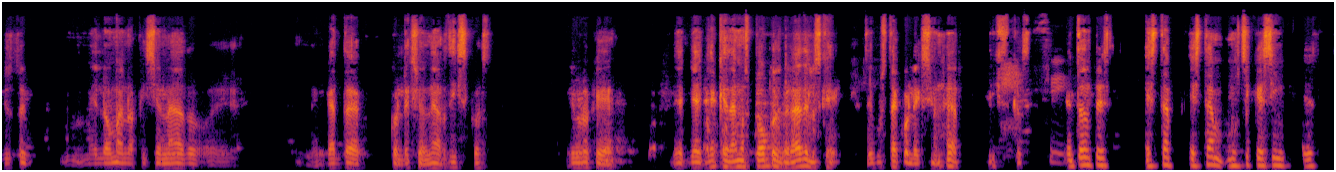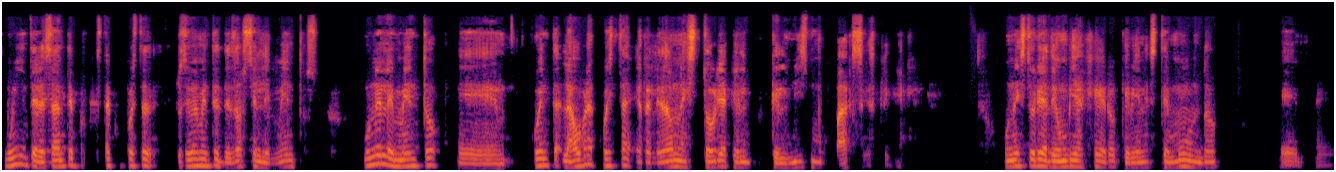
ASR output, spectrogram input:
yo soy melómano aficionado, me encanta coleccionar discos. Yo creo que ya, quedamos pocos, ¿verdad? De los que te gusta coleccionar discos. Entonces, esta, esta música es, es, muy interesante porque está compuesta exclusivamente de dos elementos. Un elemento eh, cuenta, la obra cuesta en realidad una historia que el, que el mismo Bach escribió. Una historia de un viajero que viene a este mundo, eh, eh,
